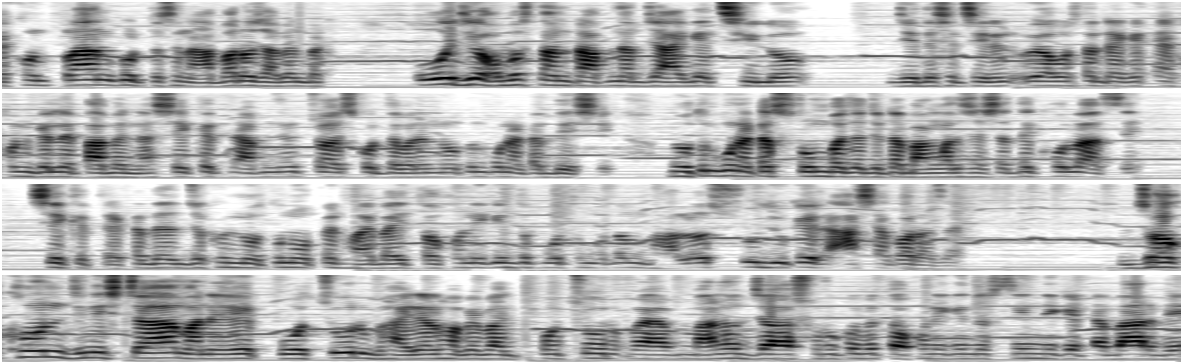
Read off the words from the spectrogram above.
এখন প্ল্যান করতেছেন, আবারও যাবেন বাট ওই যে অবস্থানটা আপনার যে আগে ছিল, যে দেশে ছিলেন, ওই অবস্থানটাকে এখন গেলে পাবেন না। সেক্ষেত্রে আপনি চয়েস করতে পারেন নতুন কোনো একটা দেশে। নতুন কোনো একটা শ্রম বাজার যেটা বাংলাদেশের সাথে খোলা আছে, সেক্ষেত্রে একটা দেশ যখন নতুন ওপেন হয়, ভাই, তখনই কিন্তু প্রথম প্রথম ভালো সুযোগের আশা করা যায়। যখন জিনিসটা মানে প্রচুর ভাইরাল হবে বা প্রচুর মানুষ যাওয়া শুরু করবে, তখনই কিন্তু সিন্ডিকেটটা বাড়বে।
